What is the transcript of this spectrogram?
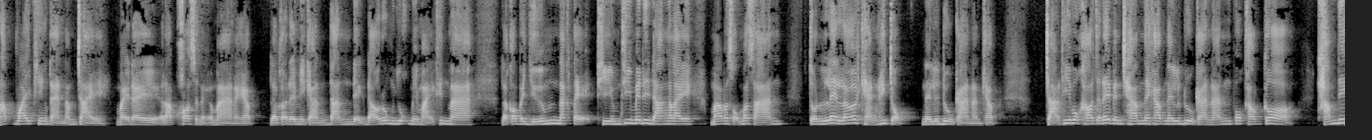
รับไว้เพียงแต่น้ำใจไม่ได้รับข้อเสนอมานะครับ แล้วก็ได้มีการดันเด็กดาวรุ่งยุคใหม่ๆขึ้นมา แล้วก็ไปยืมนักเตะทีมที่ไม่ได้ดังอะไรมาผสมผสาน จนเล่นแล้วก็แข่งให้จบในฤดูกาลนั้นครับ จากที่พวกเขาจะได้เป็นแชมป์นะครับในฤดูกาลนั้น พวกเขาก็ทำได้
